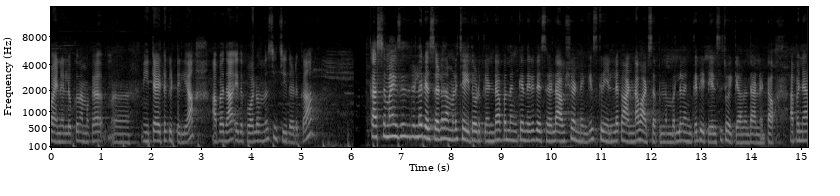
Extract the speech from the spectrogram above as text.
ഫൈനൽ ലുക്ക് നമുക്ക് നീറ്റായിട്ട് കിട്ടില്ല. അപ്പോൾ ഇതാ ഇതുപോലെ ഒന്ന് സ്റ്റിച്ച് ചെയ്തെടുക്കുക കസ്റ്റമൈസ് ചെയ്തിട്ടുള്ള ഡ്രസ്സുകൾ നമ്മൾ ചെയ്ത് കൊടുക്കുന്നുണ്ട്. അപ്പോൾ നിങ്ങൾക്ക് എന്തെങ്കിലും ഡ്രസ്സുകളുടെ ആവശ്യം ഉണ്ടെങ്കിൽ സ്ക്രീനിൽ കാണുന്ന വാട്സപ്പ് നമ്പറിൽ നിങ്ങൾക്ക് ഡീറ്റെയിൽസ് ചോദിക്കാവുന്നതാണ് കേട്ടോ. അപ്പോൾ ഞാൻ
